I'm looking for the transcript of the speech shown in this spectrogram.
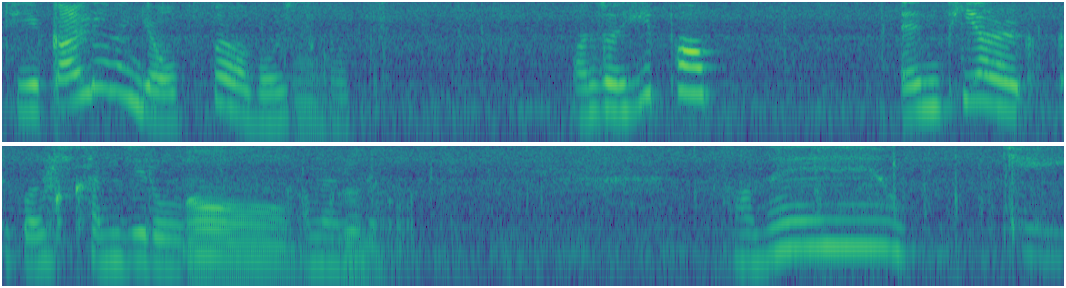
뒤에 깔리는 게 없어야 멋있을 어. 것 같아 완전 힙합 NPR 그걸로 간지로 어 가면. 될 것 같아 다음에 오케이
